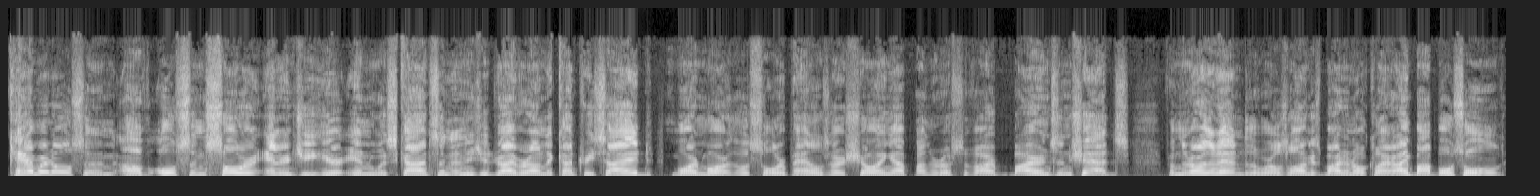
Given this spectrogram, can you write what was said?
Cameron Olson of Olson Solar Energy here in Wisconsin. And as you drive around the countryside, more and more those solar panels are showing up on the roofs of our barns and sheds. From the northern end of the world's longest barn in Eau Claire, I'm Bob Bosold.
